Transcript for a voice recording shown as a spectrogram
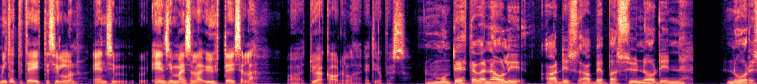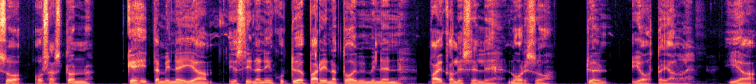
Mitä te teitte silloin ensi, ensimmäisellä yhteisellä työkaudella Etiopiassa? Mun tehtävänä oli Addis Abeba Synodin nuoriso-osaston kehittäminen ja, ja siinä niin kuin työparina toimiminen paikalliselle nuorisotyönjohtajalle. Ja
